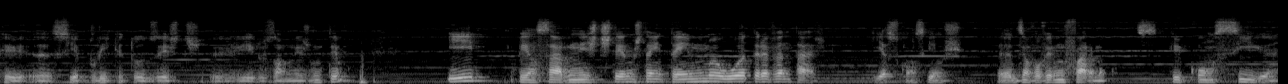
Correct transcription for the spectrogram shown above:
que uh, se aplique a todos estes vírus ao mesmo tempo. E pensar nestes termos tem, tem uma outra vantagem, e é se conseguimos uh, desenvolver um fármaco que consiga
